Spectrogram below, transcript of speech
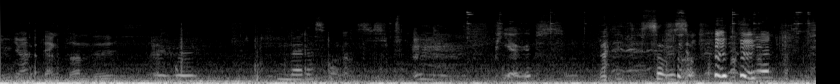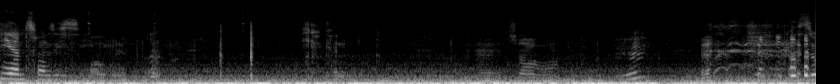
Irgendjemand denkt an dich. Mhm. Wer das wohl ist. Bier gibt's. Sowieso. 24 7 Always. Ich kenn Okay, ciao. Mhm. Ach so.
